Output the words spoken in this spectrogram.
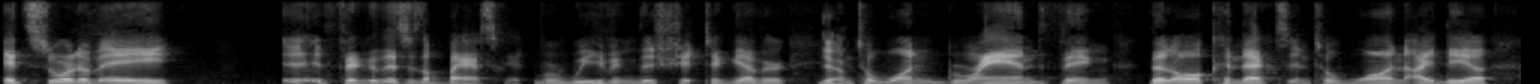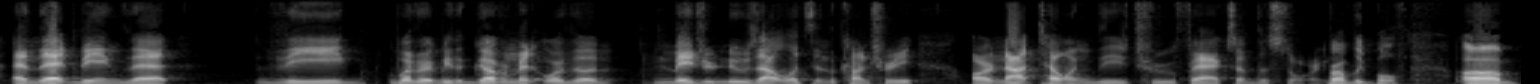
it's sort of a I- think of this as a basket. We're weaving this shit together Yeah. into one grand thing that all connects into one idea, and that being that the whether it be the government or the major news outlets in the country are not telling the true facts of the story. probably both. Um,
